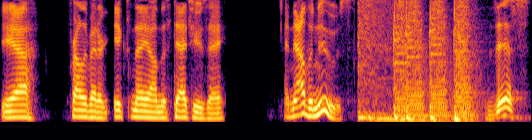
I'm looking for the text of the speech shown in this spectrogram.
yeah, probably better ixnay on the statues, eh? And now the news. This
